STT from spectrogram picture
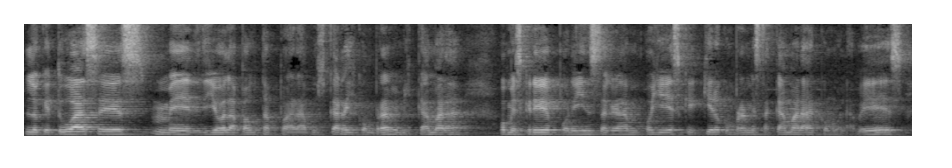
Lo que tú haces me dio la pauta para buscar y comprarme mi cámara. O me escribe por Instagram, oye, es que quiero comprarme esta cámara, ¿cómo la ves?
